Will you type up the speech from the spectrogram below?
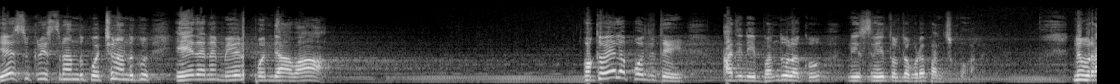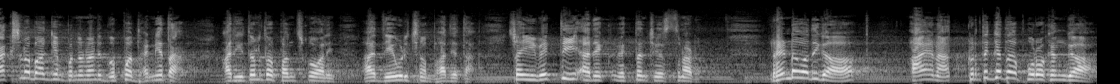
ఏసుక్రీస్తునందుకు వచ్చినందుకు ఏదైనా మేలు పొందావా? ఒకవేళ పొందితే అది నీ బంధువులకు నీ స్నేహితులతో కూడా పంచుకోవాలి. నువ్వు రక్షణ భాగ్యం పొందడానికి గొప్ప ధన్యత. అది ఇతరులతో పంచుకోవాలి. అది దేవుడిచ్చిన బాధ్యత. సో ఈ వ్యక్తి అది వ్యక్తం చేస్తున్నాడు. రెండవదిగా ఆయన కృతజ్ఞతాపూర్వకంగా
